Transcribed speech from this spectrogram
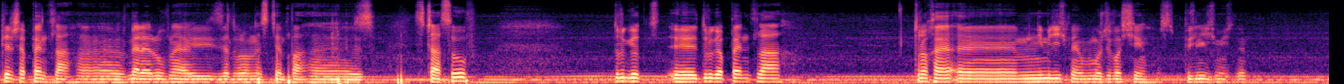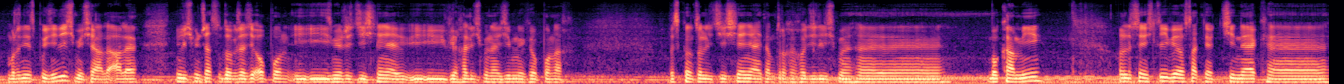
Pierwsza pętla e, w miarę równa i zadowolony z tempa e, z, z czasów. Drugi, e, druga pętla trochę e, nie mieliśmy jakby możliwości, spóźniliśmy się, może nie spóźniliśmy się, ale, ale mieliśmy czasu dogrzać opon i, i zmierzyć ciśnienia i, i wjechaliśmy na zimnych oponach bez kontroli ciśnienia i tam trochę chodziliśmy e, bokami, ale szczęśliwie ostatni odcinek e,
